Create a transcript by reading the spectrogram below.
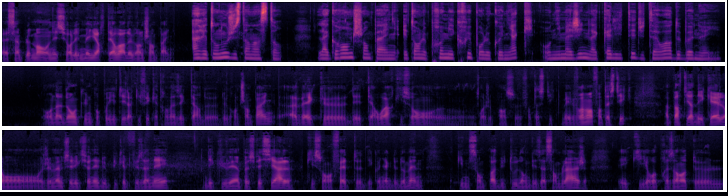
Euh, simplement, on est sur les meilleurs terroirs de Grande Champagne. Arrêtons-nous juste un instant. La Grande Champagne étant le premier cru pour le cognac, on imagine la qualité du terroir de Bonneuil. On a donc une propriété là qui fait 80 hectares de, de Grande Champagne avec euh, des terroirs qui sont, euh, moi je pense, fantastiques, mais vraiment fantastiques, à partir desquels j'ai même sélectionné depuis quelques années des cuvées un peu spéciales qui sont en fait des cognacs de domaine, qui ne sont pas du tout donc des assemblages et qui représentent euh,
